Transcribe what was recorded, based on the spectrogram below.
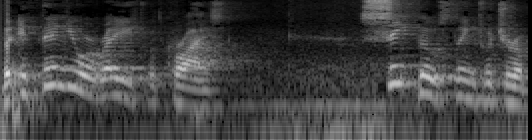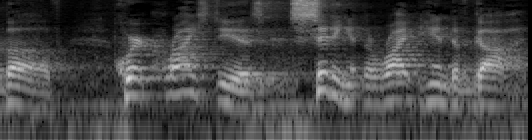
But if then you were raised with Christ, seek those things which are above, where Christ is, sitting at the right hand of God.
